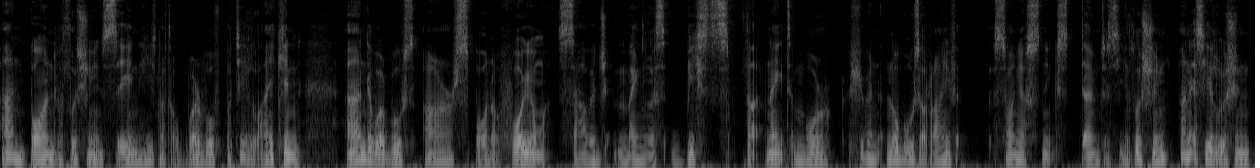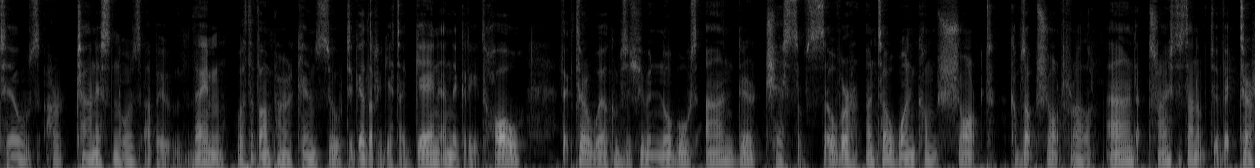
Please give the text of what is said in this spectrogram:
and bond with Lucian saying he's not a werewolf but a lycan and the werewolves are spawn of William, savage, mindless beasts. That night, more human nobles arrive. Sonia sneaks down to see Lucian, and it's here Lucian tells her Tanis knows about them. With the Vampire Council together yet again in the Great Hall, Victor welcomes the human nobles and their chests of silver until one comes short, comes up short rather, and tries to stand up to Victor,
